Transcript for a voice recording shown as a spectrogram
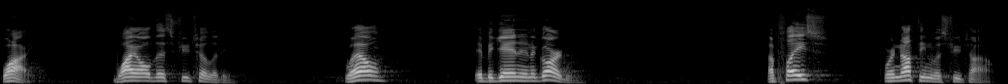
Why? Why all this futility? Well, it began in a garden, a place where nothing was futile.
